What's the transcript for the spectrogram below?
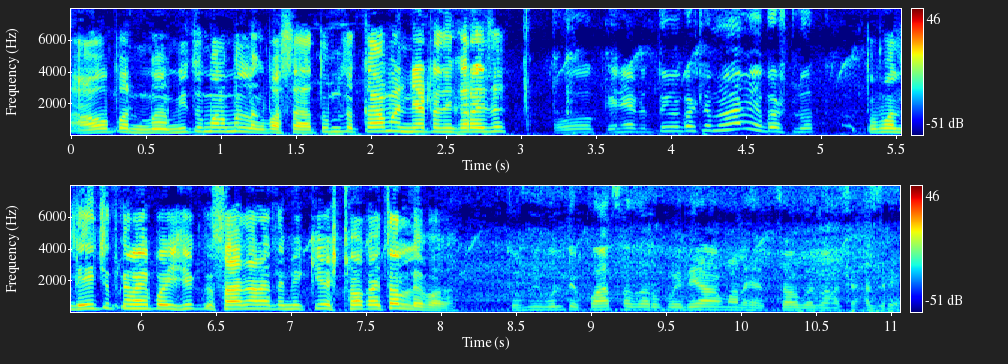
अहो पण मग मी तुम्हाला म्हणलं का बसा. तुमचं काम आहे नेटाने करायचं. ओके नाही तर तुम्ही बसले म्हणून आम्ही बसलो. तुम्हाला द्यायचेत का नाही पैसे? एक तर सांगा नाही तर मी केस ठोकाय चाललंय बघा. तुम्ही बोलते पाच हजार रुपये द्या आम्हाला ह्या चौघा जणांच्या हाजऱ्या.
